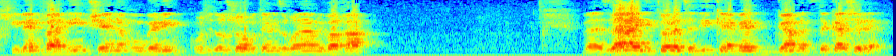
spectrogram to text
שילם בעניים שאינם מעוגנים, כמו שדרשו אבותינו זכרונם לברכה. ואזי ניצול הצדיק האמת גם הצדקה שלהם.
